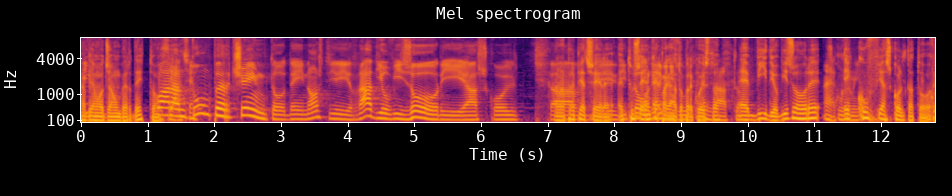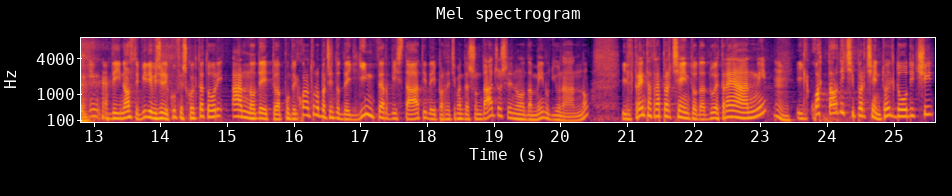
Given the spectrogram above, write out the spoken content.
Abbiamo già un verdetto? 41% dei nostri radiovisori ascoltatori Allora, per piacere, eh, tu sei anche pagato per questo. Esatto. È videovisore Eh, e scusami. cuffia ascoltatore. in- dei nostri videovisori e cuffi ascoltatori hanno detto appunto il 41% degli intervistati dei partecipanti al sondaggio se non da meno di un anno, il 33% da 2-3 anni, mm, il 14% e il 12%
